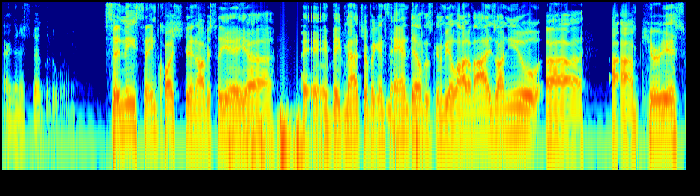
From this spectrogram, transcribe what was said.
are gonna struggle to win. Sydney, same question. Obviously, a uh, a, a big matchup against Andale. There's going to be a lot of eyes on you. Uh, I, I'm curious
